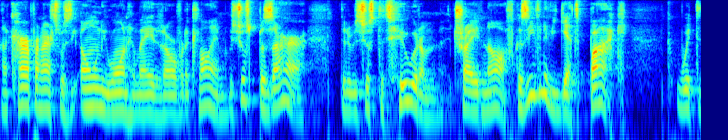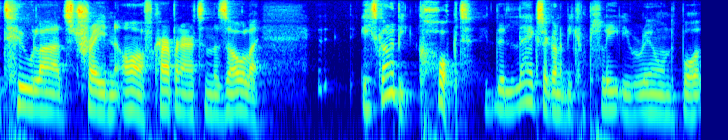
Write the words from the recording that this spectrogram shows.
And Campenaerts was the only one who made it over the climb. It was just bizarre that it was just the two of them trading off. Because even if he gets back with the two lads trading off, Campenaerts and Nizzolo, he's going to be cooked. The legs are going to be completely ruined. But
